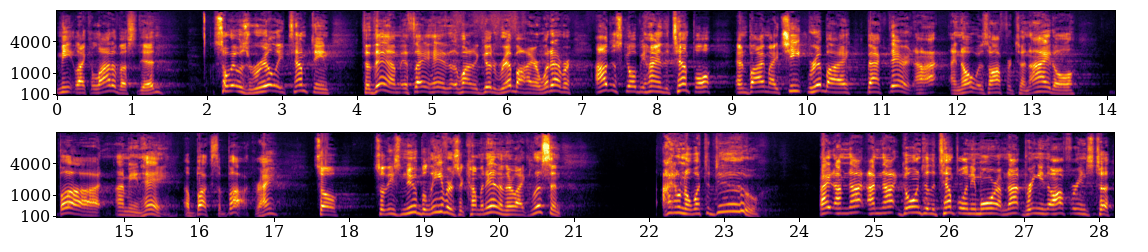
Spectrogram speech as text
meat like a lot of us did. So it was really tempting to them, if they hey, wanted a good ribeye or whatever, I'll just go behind the temple and buy my cheap ribeye back there. Now, I, I know it was offered to an idol, but I mean, hey, a buck's a buck, right? So, so these new believers are coming in and they're like, listen, I don't know what to do. Right? I'm not, I'm not going to the temple anymore. I'm not bringing offerings to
